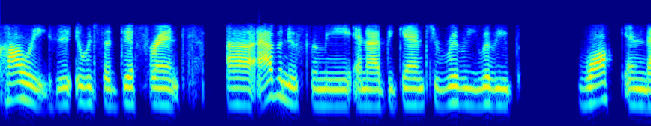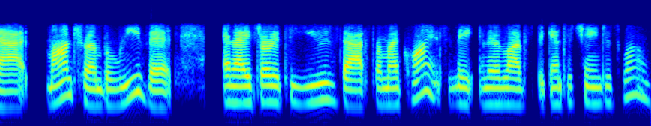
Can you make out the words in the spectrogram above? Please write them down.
colleagues. It, it was a different uh, avenue for me, and I began to really, really walk in that mantra and believe it. And I started to use that for my clients, and they and their lives began to change as well.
